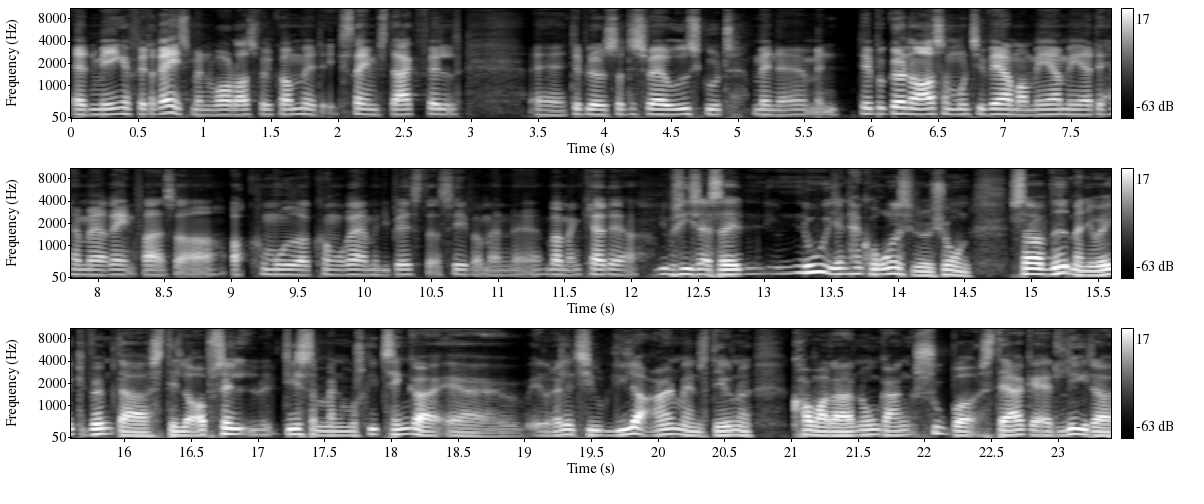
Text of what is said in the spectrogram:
er et mega fedt race, men hvor der også vil komme et ekstremt stærkt felt. Øh, det blev så desværre udskudt, men, øh, men det begynder også at motivere mig mere og mere, det her med rent faktisk at, at komme ud og konkurrere med de bedste og se, hvad man, øh, hvad man kan der. Lige præcis. Altså, nu i den her coronasituation, så ved man jo ikke, hvem der stiller op selv. Det, som man måske tænker er et relativt lille Ironman-stævne, kommer der nogle gange super stærke atleter.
